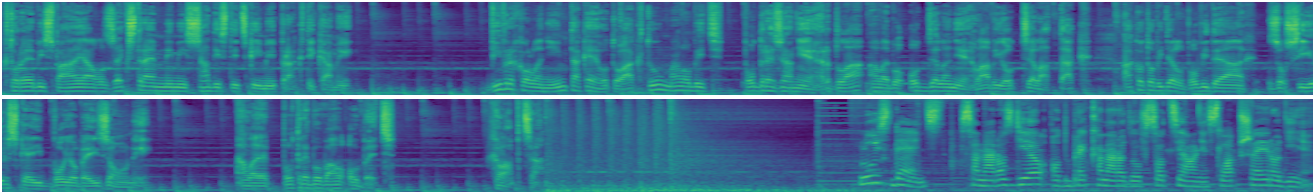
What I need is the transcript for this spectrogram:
ktoré by spájal s extrémnymi sadistickými praktikami. Vyvrcholením takéhoto aktu malo byť podrezanie hrdla alebo oddelenie hlavy od tela tak, ako to videl vo videách zo sírskej bojovej zóny. Ale potreboval obeď. Chlapca. Louis Dance sa na rozdiel od Breka narodil v sociálne slabšej rodine.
